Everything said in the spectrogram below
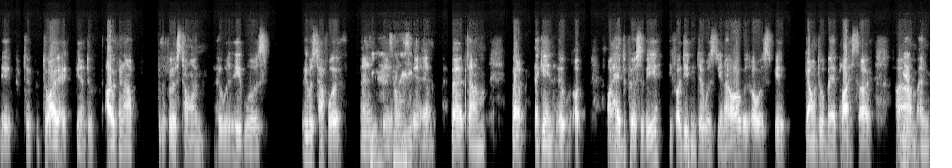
yeah, to to you know to open up for the first time, it was it was it was tough work, and, yeah, it's not easy. And, but um, but again, it, I, I had to persevere. If I didn't, it was you know I was I was yeah, going to a bad place. So um, yeah. and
